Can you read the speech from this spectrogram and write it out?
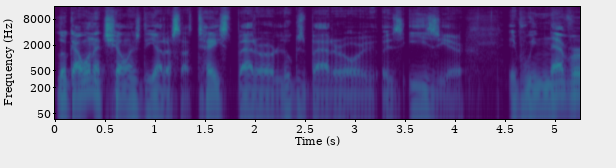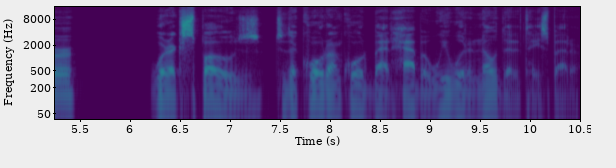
look i want to challenge the other side tastes better or looks better or is easier if we never were exposed to the quote unquote bad habit we wouldn't know that it tastes better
